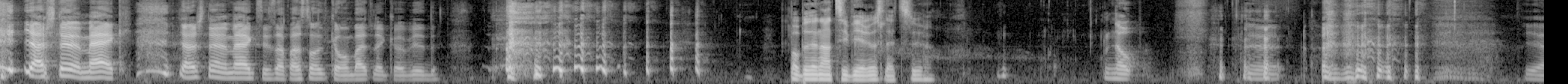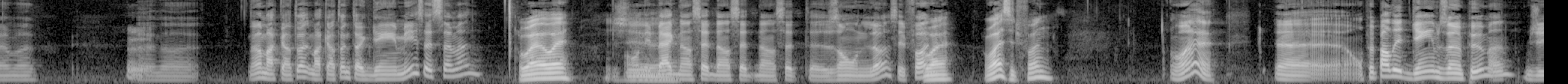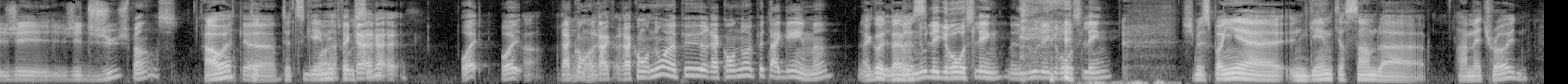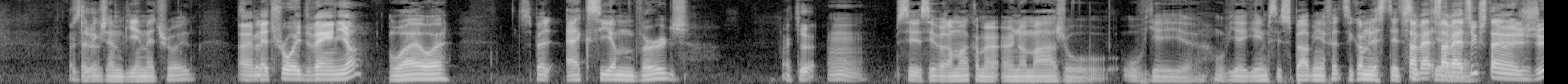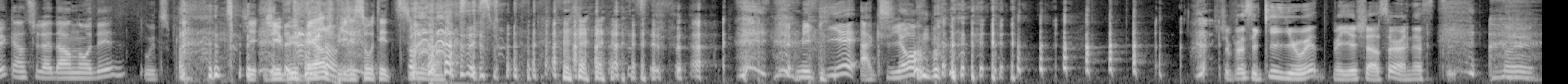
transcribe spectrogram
Il a acheté un Mac. Il a acheté un Mac, c'est sa façon de combattre le COVID. Pas besoin d'antivirus là-dessus. No. Euh. yeah, man. Euh, non, non Marc-Antoine, Marc-Antoine, t'as gamé cette semaine? Ouais, ouais. J'ai- On est back dans cette, dans cette, dans cette euh, zone-là. C'est le fun? Ouais. Ouais, c'est le fun. Ouais. Euh, on peut parler de games un peu, man. J'ai, du jus, je pense. Ah ouais? T'as-tu gamé Ouais, toi aussi? ra- ouais, ouais. Ah. Racon- Ouais. rac- raconte-nous un peu, raconte-nous un peu ta game, hein. Écoute, ben, Donne-nous moi, les grosses lignes. Donne-nous les grosses lignes. Je me suis pogné à une game qui ressemble à, à Metroid. Vous Ok. savez que j'aime bien Metroid. Un Metroidvania. Ouais, ouais. Ça s'appelle Axiom Verge. Ok. Hmm. C'est c'est vraiment comme un, un hommage aux, aux vieilles, euh, aux vieilles games. C'est super bien fait. C'est comme l'esthétique. Savais- euh, Savais-tu que c'était un jeu quand tu l'as downloadé? Ou tu... J'ai vu Verge puis j'ai sauté dessus. C'est ça. Mais qui est Axiom? Je sais pas c'est qui Hewitt, mais il est chanceux un esti. ouais.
